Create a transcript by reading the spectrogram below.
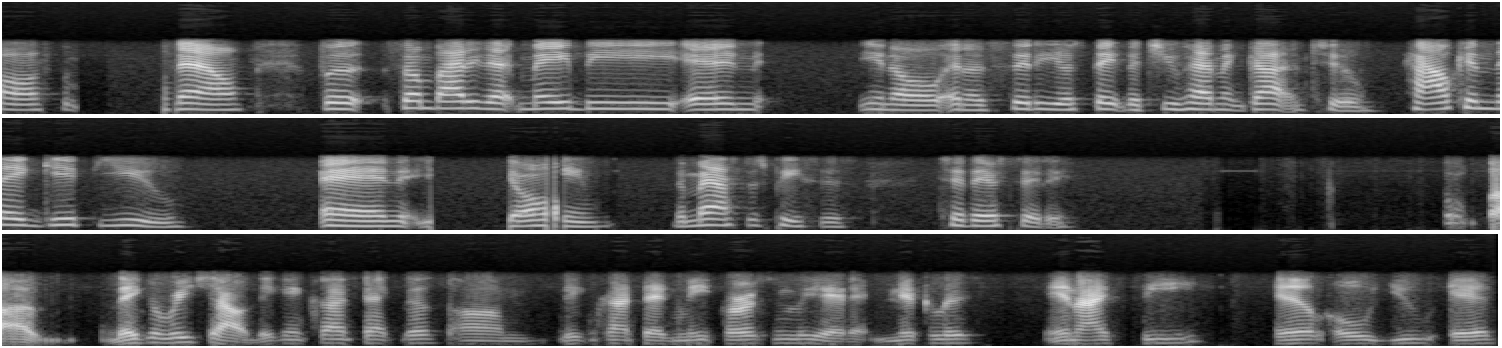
Awesome. Now, for somebody that may be in, you know, in a city or state that you haven't gotten to, how can they get you and your home, the master's pieces, to their city? uh, they can reach out. They can contact us. Um, they can contact me personally at, at Niclous N I C L O U S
